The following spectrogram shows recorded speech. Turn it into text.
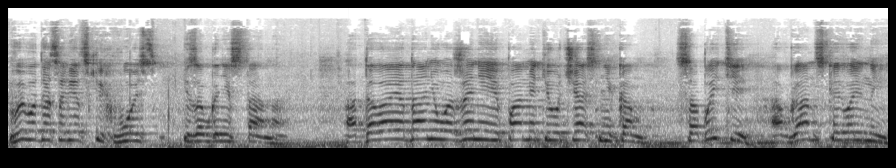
вывода советских войск из Афганистана. Отдавая дань уважения и памяти участникам событий афганской войны,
